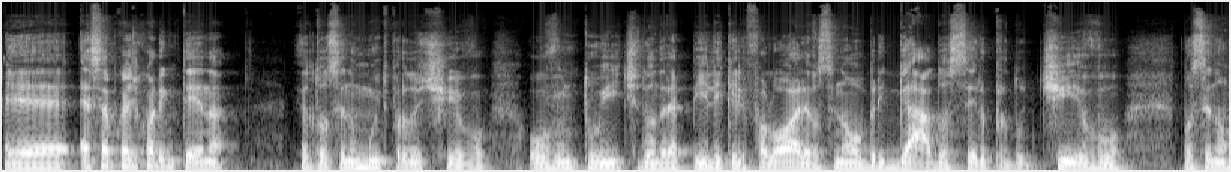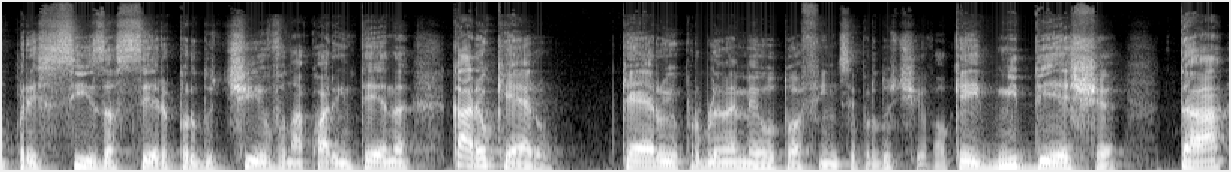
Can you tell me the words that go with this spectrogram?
é, essa época de quarentena, eu tô sendo muito produtivo. Houve um tweet do André Pili que ele falou: Olha, você não é obrigado a ser produtivo, você não precisa ser produtivo na quarentena. Cara, eu quero. Quero e o problema é meu, eu tô afim de ser produtivo, ok? Me deixa, tá?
